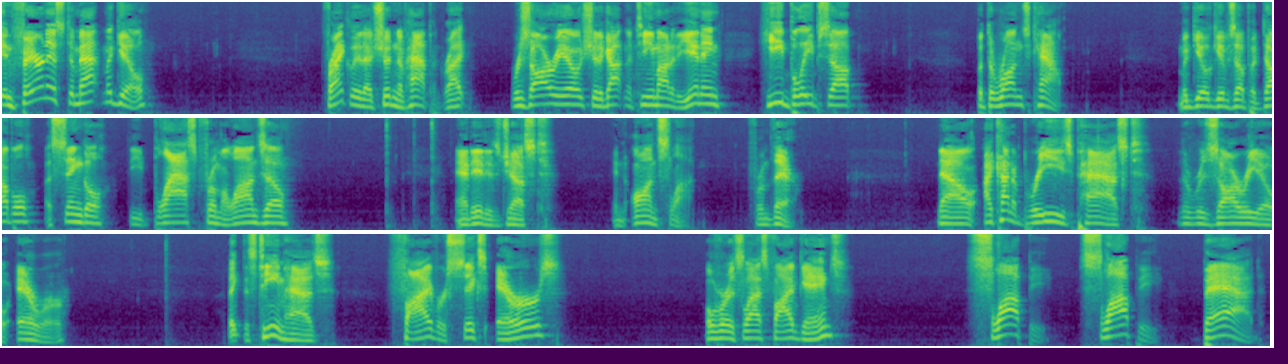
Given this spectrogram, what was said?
in fairness to Matt Magill, frankly, that shouldn't have happened, right? Rosario should have gotten the team out of the inning. He bleeps up, but the runs count. Magill gives up a double, a single, the blast from Alonso, and it is just an onslaught from there. Now, I kind of breeze past the Rosario error. I think this team has five or six errors over its last five games. Sloppy, sloppy, bad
